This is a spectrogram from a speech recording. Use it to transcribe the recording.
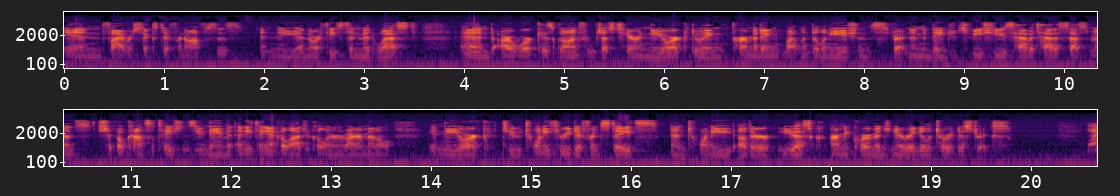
in five or six different offices in the uh, Northeast and Midwest. And our work has gone from just here in New York doing permitting, wetland delineations, threatened and endangered species, habitat assessments, SHPO consultations, you name it, anything ecological or environmental in New York to 23 different states and 20 other U.S. Army Corps of Engineer regulatory districts. Yeah,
